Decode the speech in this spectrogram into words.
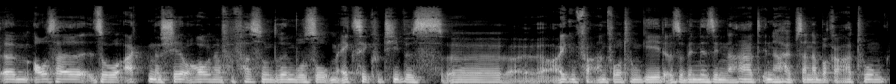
Ähm, außer so Akten, das steht aber auch in der Verfassung drin, wo es so um exekutives äh, Eigenverantwortung geht. Also wenn der Senat innerhalb seiner Beratung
